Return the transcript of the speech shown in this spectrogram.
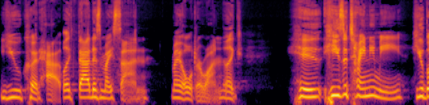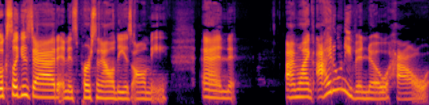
you could have. Like that is my son, my older one. Like his he's a tiny me. He looks like his dad and his personality is all me. And I'm like, I don't even know how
